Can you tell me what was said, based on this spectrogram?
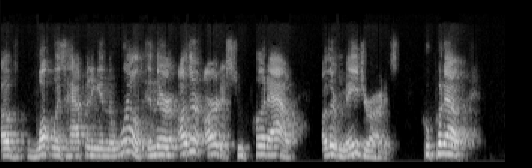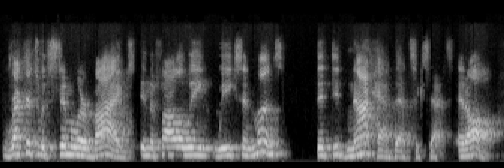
of what was happening in the world. And there are other artists who put out, other major artists who put out records with similar vibes in the following weeks and months that did not have that success at all.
